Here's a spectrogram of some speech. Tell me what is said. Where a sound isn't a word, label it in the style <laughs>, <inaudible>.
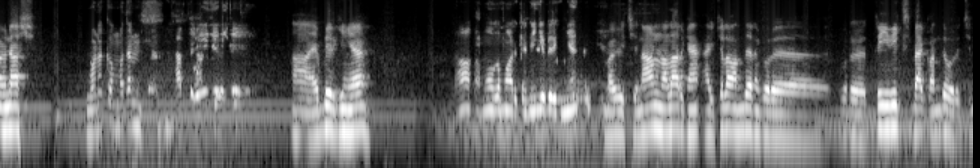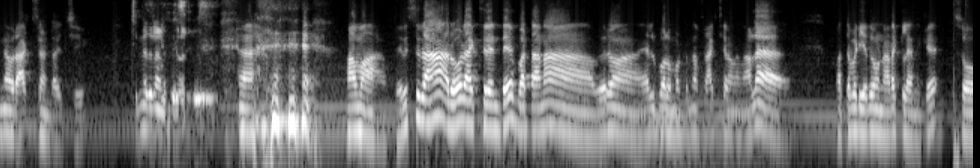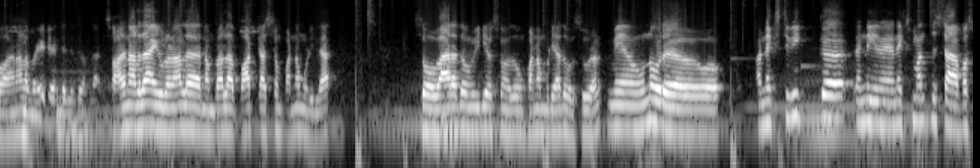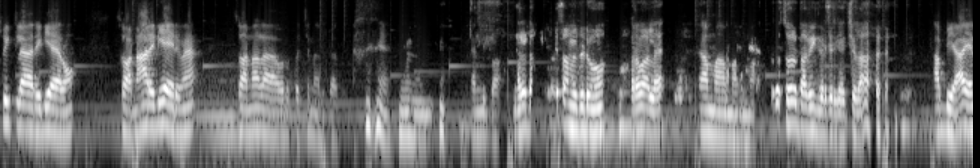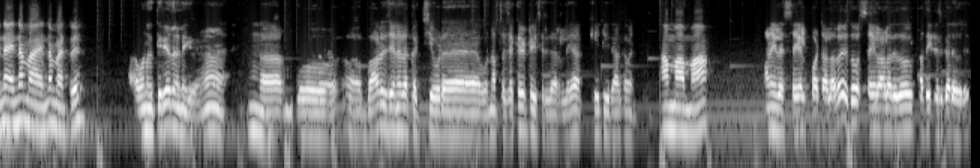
அவினாஷ். வணக்கம் மதன். ஆ எப்படி இருக்கீங்க? நான் அமோகமா இருக்கேன். நீங்க எப்படி இருக்கீங்க? மகிழ்ச்சி. நானும் நல்லா இருக்கேன். ஆக்சுவலாக வந்து எனக்கு ஒரு ஒரு த்ரீ வீக்ஸ் பேக் வந்து ஒரு சின்ன ஒரு ஆக்சிடென்ட் ஆயிடுச்சு. பெருசு <laughs> ஆமாம் பெருசு. தான் ரோடு ஆக்சிடென்ட்டு பட் ஆனால் வெறும் எல்போல மட்டும்தான் ஃப்ராக்சர் ஆனதுனால மற்றபடி எதுவும் நடக்கல எனக்கு. ஸோ அதனால் பயப்பட வேண்டியது எதுவும் இல்லை. ஸோ அதனால தான் இவ்வளோ நாள் நம்மளால பாட்காஸ்ட்டும் பண்ண முடியல. ஸோ வேற எதுவும் வீடியோஸும் எதுவும் பண்ண முடியாத ஒரு சூழல். மே இன்னும் ஒரு நெக்ஸ்ட் வீக் ரெண்டு நெக்ஸ்ட் மந்த் ஸ்டா ஃபர்ஸ்ட் வீக்கில் ரெடி ஆயிரும். ஸோ நான் ரெடி ஆயிருவேன். ஸோ அதனால ஒரு பிரச்சனை இருக்காது. கண்டிப்பா. பேசாம விட்டுடுவோம். பரவாயில்ல. ஆமா ஆமா ஆமா. டாபிக் கிடைச்சிருக்கு ஆக்சுவலா அப்படியா? என்ன என்ன மே- என்ன மேட்ரு அவனுக்கு தெரியாதுன்னு நினைக்கிறேன். இப்போ பாரதிய ஜனதா கட்சியோட ஒன் ஆஃப் த செக்ரட்டரிஸ் இருக்காரு இல்லையா? K D Raghavan. ஆமா ஆமா. மாநில செயல்பாட்டாளரோ ஏதோ செயலாளர் ஏதோ பதவியில் இருக்காரு அவரு.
